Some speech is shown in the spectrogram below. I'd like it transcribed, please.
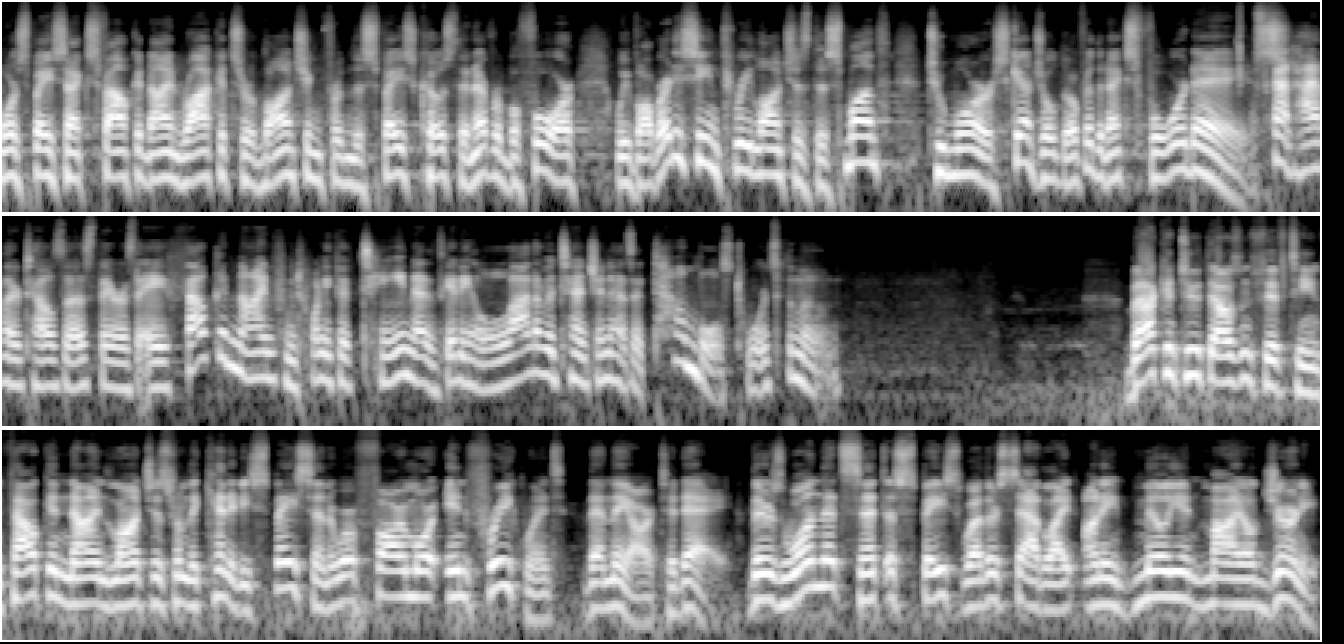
More SpaceX Falcon 9 rockets are launching from the Space Coast than ever before. We've already seen three launches this month. Two more are scheduled over the next four days. Scott Heidler tells us there's a Falcon 9 from 2015 that is getting a lot of attention as it tumbles towards the moon. Back in 2015, Falcon 9 launches from the Kennedy Space Center were far more infrequent than they are today. There's one that sent a space weather satellite on a million mile journey,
